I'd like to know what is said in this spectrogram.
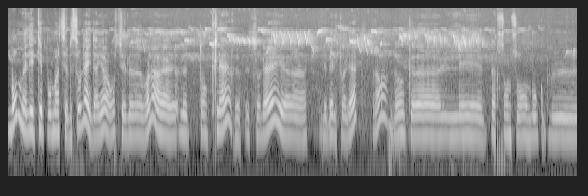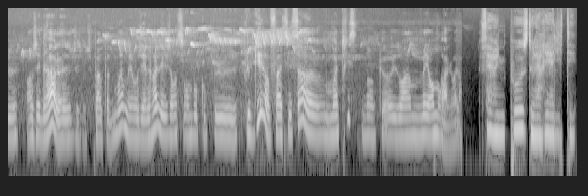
Bon, mais l'été pour moi c'est le soleil d'ailleurs, c'est le voilà le temps clair, le soleil, euh, les belles toilettes, voilà. Donc euh, les personnes sont beaucoup plus, en général, euh, je, je parle pas de moi, mais en général les gens sont beaucoup plus plus gais, enfin c'est ça, euh, moins tristes, donc ils ont un meilleur moral, voilà. Faire une pause de la réalité.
